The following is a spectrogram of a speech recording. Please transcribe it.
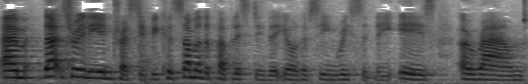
um, that's really interesting because some of the publicity that you'll have seen recently is around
